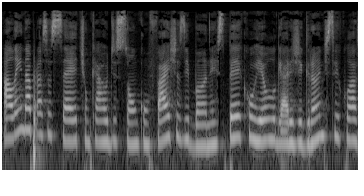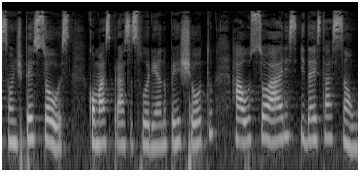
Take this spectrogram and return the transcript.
Além da Praça 7, um carro de som com faixas e banners percorreu lugares de grande circulação de pessoas, como as praças Floriano Peixoto, Raul Soares e da Estação,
